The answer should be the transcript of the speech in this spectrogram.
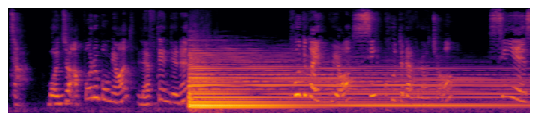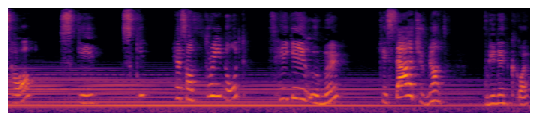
자, 먼저 악보를 보면 left hand는 코드가 있고요. C 코드라 그러죠. C에서 skip, skip 해서 3 note, 3개의 음을 이렇게 쌓아주면 우리는 그걸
